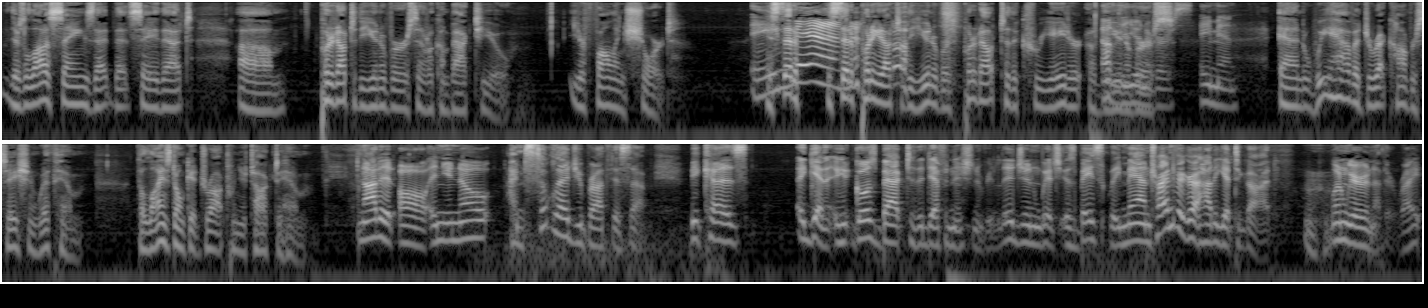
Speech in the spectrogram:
there's a lot of sayings that that say that, um, put it out to the universe and it'll come back to you. You're falling short. Amen. Instead of instead of putting it out to the universe, put it out to the Creator of the, of the universe. universe. Amen. and we have a direct conversation with him. The lines don't get dropped when you talk to him. Not at all. And you know, I'm so glad you brought this up because, again, it goes back to the definition of religion, which is basically man trying to figure out how to get to God mm-hmm. one way or another, right?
